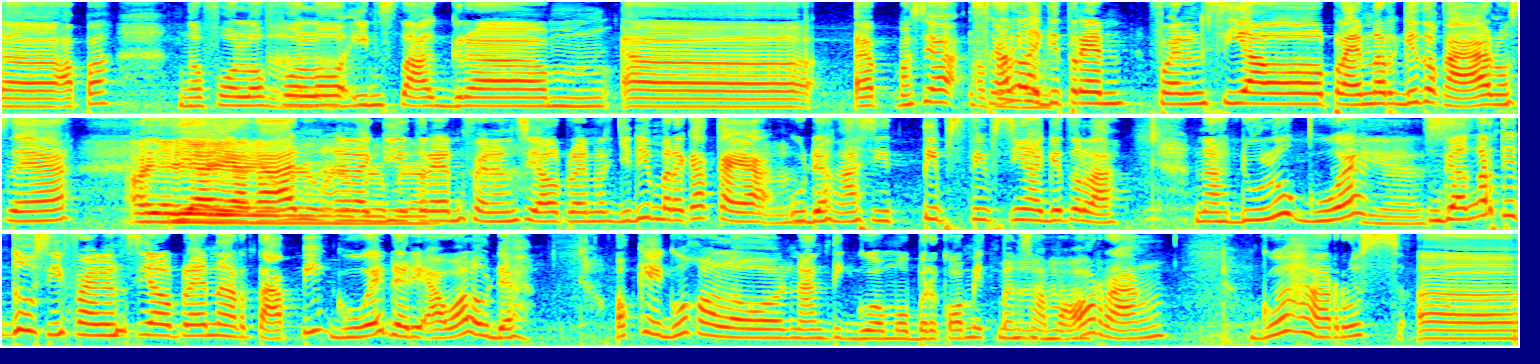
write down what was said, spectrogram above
eh, apa ngefollow follow Instagram eh eh, maksudnya sekarang tuh? lagi tren financial planner gitu kan maksudnya? Oh, iya, Iya, iya, ya iya, kan? benar, benar, lagi benar, tren financial planner. Jadi mereka kayak udah ngasih tips-tipsnya gitu lah nah dulu gue Yes. nggak ngerti tuh si financial planner tapi gue dari awal udah oke gue kalau nanti gue mau berkomitmen sama orang gue harus eh,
